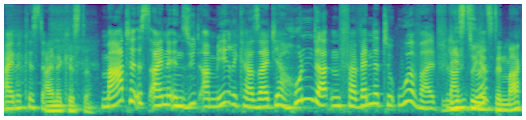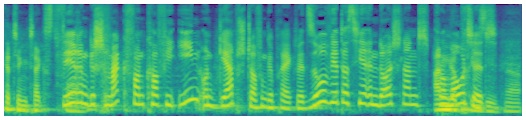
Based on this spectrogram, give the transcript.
eine Kiste. Eine Kiste. Mate ist eine in Südamerika seit Jahrhunderten verwendete Urwaldpflanze, Liest du jetzt den Marketingtext vor? deren Geschmack von Koffein und Gerbstoffen geprägt wird. So wird das hier in Deutschland promoted. Ja.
